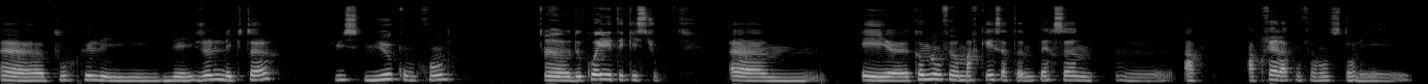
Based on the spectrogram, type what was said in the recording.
euh, pour que les, les, jeunes lecteurs puissent mieux comprendre euh, de quoi il était question. Euh, et euh, comme l'ont fait remarquer certaines personnes euh, après la conférence dans les,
